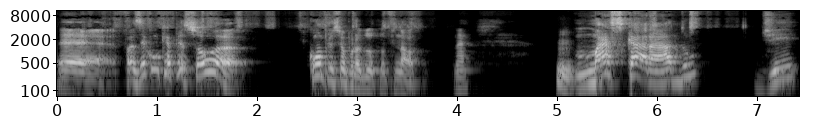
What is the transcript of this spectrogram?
é, fazer com que a pessoa compre o seu produto no final, né? Hum. Mascarado de,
